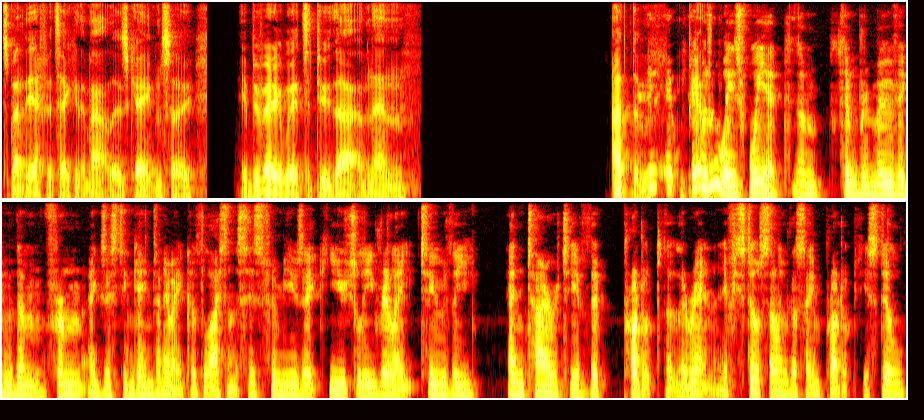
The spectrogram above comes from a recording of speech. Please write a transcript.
spent the effort taking them out of those games. So it'd be very weird to do that and then add them. It, it, it was always weird them them removing them from existing games anyway, because licenses for music usually relate to the entirety of the product that they're in. If you're still selling the same product, you're still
